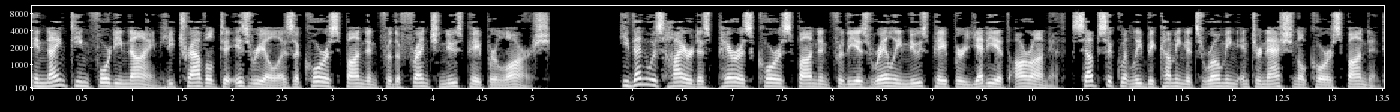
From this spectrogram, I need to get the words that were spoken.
In 1949 he traveled to Israel as a correspondent for the French newspaper L'Arche. He then was hired as Paris correspondent for the Israeli newspaper Yedioth Ahronoth, subsequently becoming its roaming international correspondent.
